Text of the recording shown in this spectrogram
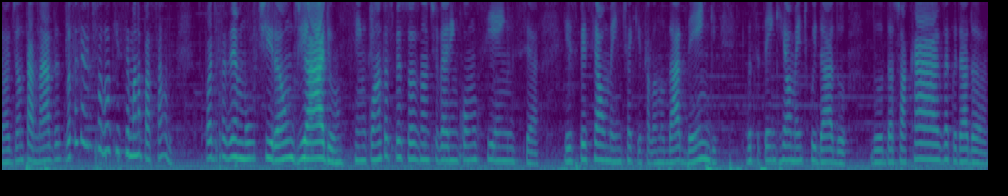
Não adianta nada. Foi o que a gente falou aqui semana passada. Você pode fazer multirão diário, enquanto as pessoas não tiverem consciência, especialmente aqui falando da dengue, que você tem que realmente cuidar do, do- da sua casa, cuidar da,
